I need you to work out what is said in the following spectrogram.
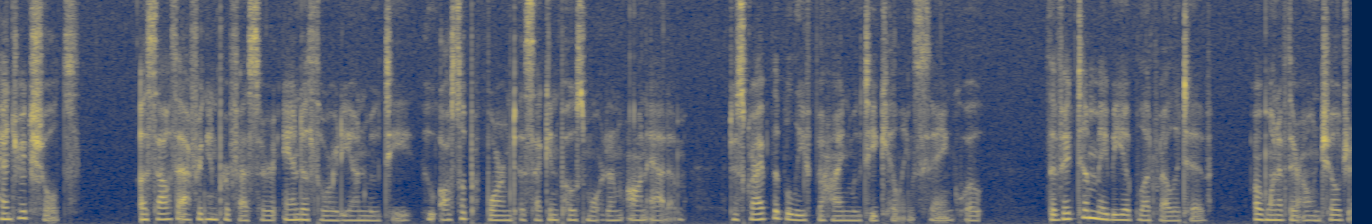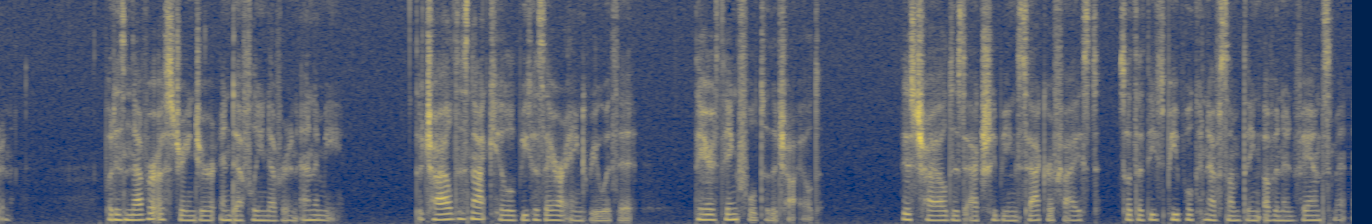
Hendrik Schultz, a South African professor and authority on Muti, who also performed a second postmortem on Adam, described the belief behind Muti killings, saying, quote, The victim may be a blood relative, or one of their own children, but is never a stranger and definitely never an enemy. The child is not killed because they are angry with it, they are thankful to the child. This child is actually being sacrificed so that these people can have something of an advancement.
